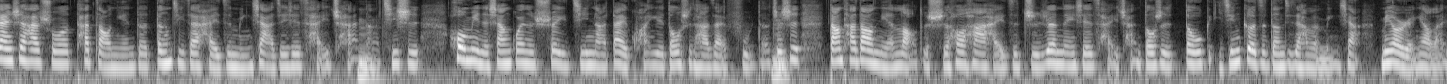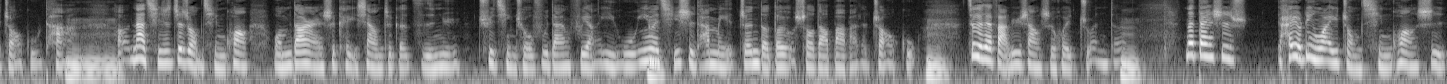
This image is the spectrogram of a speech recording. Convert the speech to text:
但是他说，他早年的登记在孩子名下的这些财产啊，其实后面的相关的税金啊、贷款也都是他在付的。只是当他到年老的时候，他的孩子只认那些财产，都是都已经各自登记在他们名下，没有人要来照顾他。好，那其实这种情况，我们当然是可以向这个子女去请求负担抚养义务，因为其实他们也真的都有受到爸爸的照顾。嗯，这个在法律上是会准的。嗯，那但是还有另外一种情况是。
